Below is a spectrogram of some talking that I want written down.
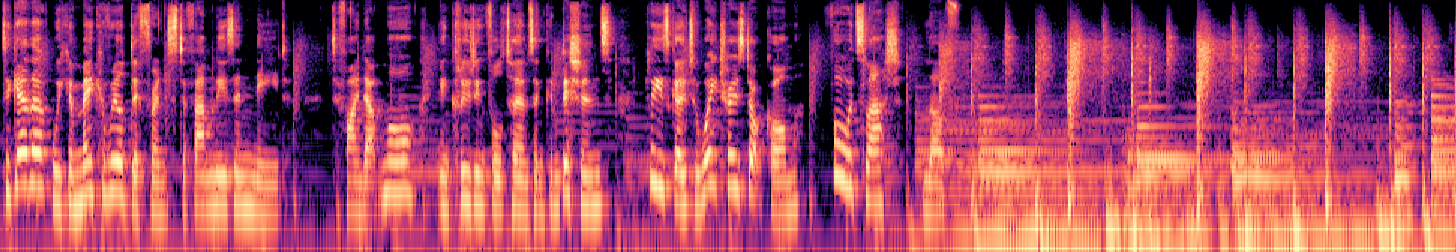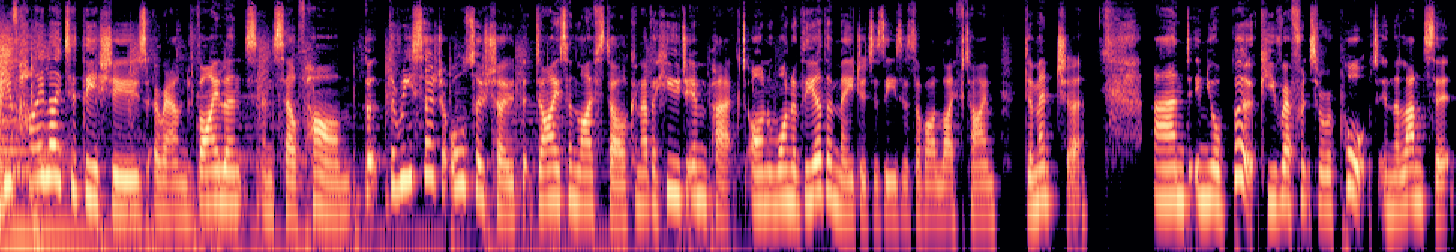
Together, we can make a real difference to families in need. To find out more, including full terms and conditions, please go to waitrose.com forward slash love. Highlighted the issues around violence and self harm, but the research also showed that diet and lifestyle can have a huge impact on one of the other major diseases of our lifetime, dementia. And in your book, you reference a report in The Lancet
